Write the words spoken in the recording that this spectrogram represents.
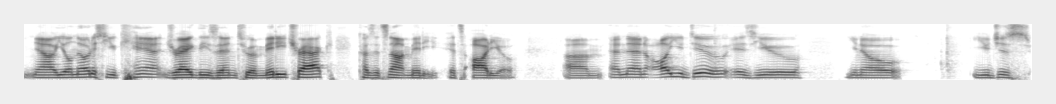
Now you'll notice you can't drag these into a MIDI track because it's not MIDI, it's audio. Um, and then all you do is you, you know, you just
